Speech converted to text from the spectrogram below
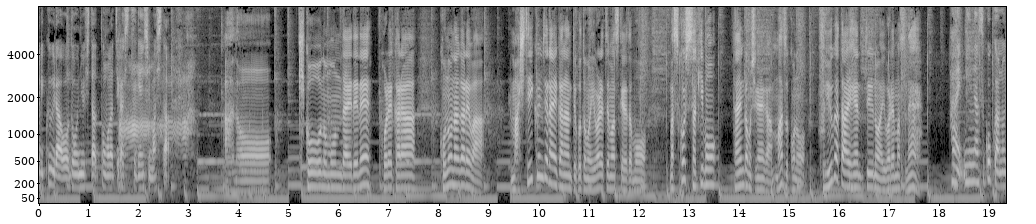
人クーラーを導入した友達が出現しました。あのー、気候の問題でねこれからこの流れは増していくんじゃないかなんてことも言われてますけれども、まあ、少し先も大変かもしれないがまずこの冬が大変っていうのは言われますね。はいみんなすごくあの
